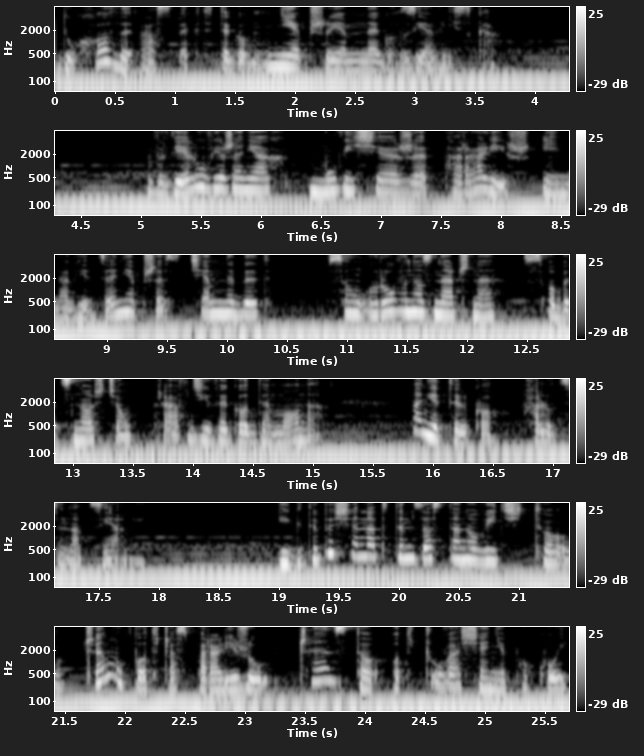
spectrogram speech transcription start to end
duchowy aspekt tego nieprzyjemnego zjawiska. W wielu wierzeniach mówi się, że paraliż i nawiedzenie przez ciemny byt są równoznaczne z obecnością prawdziwego demona, a nie tylko halucynacjami. I gdyby się nad tym zastanowić, to czemu podczas paraliżu często odczuwa się niepokój,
